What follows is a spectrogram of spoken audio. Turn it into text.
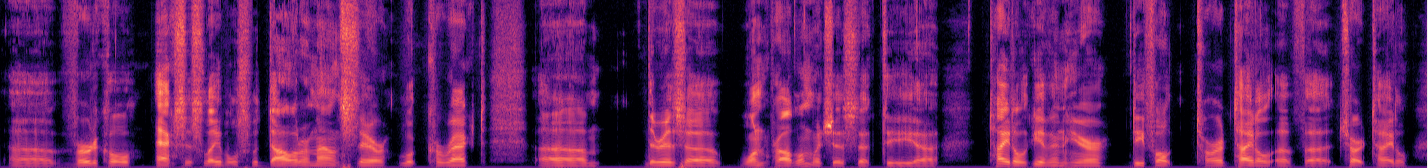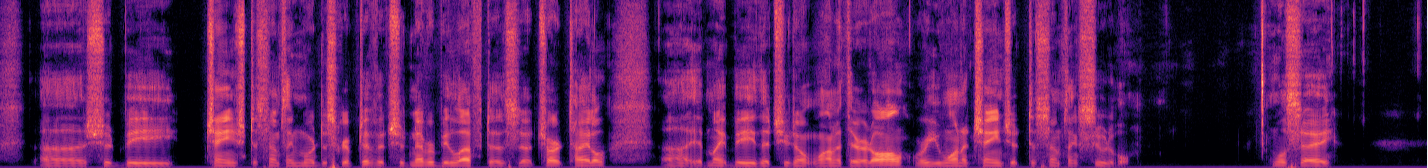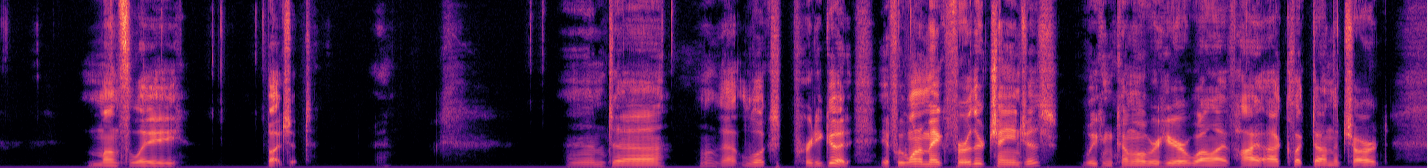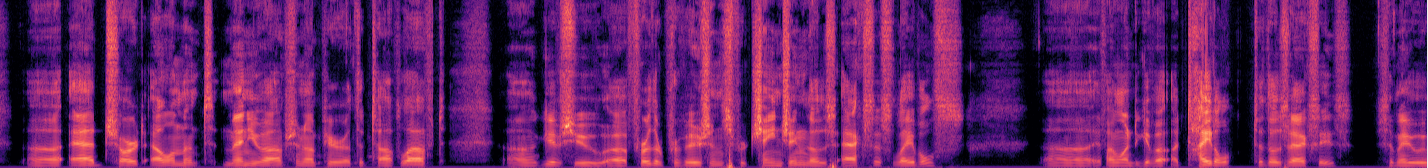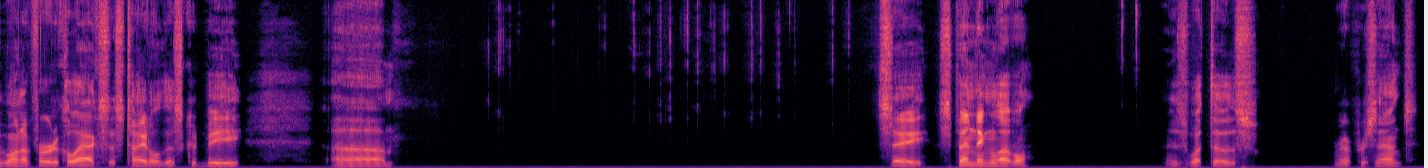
uh, vertical axis labels with dollar amounts there look correct. Um, there is uh, one problem, which is that the uh, title given here, default title of uh, chart title, uh, should be changed to something more descriptive. It should never be left as a chart title. Uh, it might be that you don't want it there at all, or you want to change it to something suitable. We'll say monthly budget. And uh, well, that looks pretty good. If we want to make further changes, we can come over here while I've high, uh, clicked on the chart, uh, add chart element menu option up here at the top left. Uh, gives you uh, further provisions for changing those axis labels. Uh, if I wanted to give a, a, title to those axes, so maybe we want a vertical axis title, this could be um, say spending level is what those represent.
